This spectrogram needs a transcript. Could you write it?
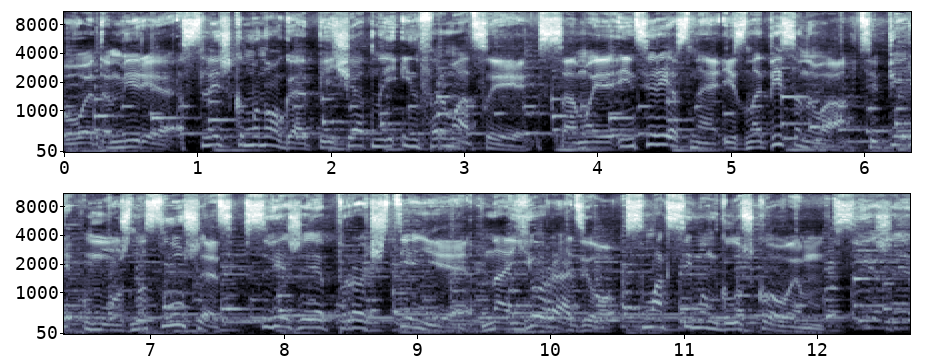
В этом мире слишком много печатной информации. Самое интересное из написанного теперь можно слушать. Свежее прочтение на ее радио с Максимом Глушковым. Свежее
